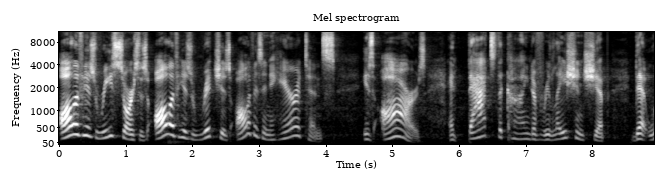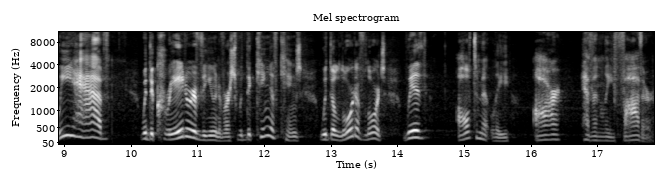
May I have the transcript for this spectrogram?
all of His resources, all of His riches, all of His inheritance is ours. And that's the kind of relationship that we have with the creator of the universe, with the King of Kings, with the Lord of Lords, with ultimately our Heavenly Father.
